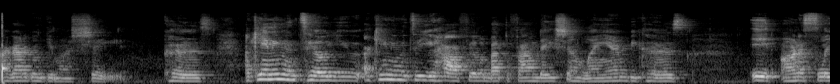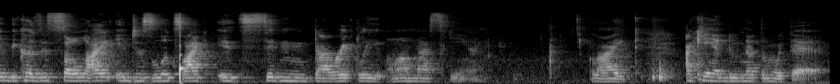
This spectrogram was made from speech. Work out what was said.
I got to go get my shade because I can't even tell you I can't even tell you how I feel about the foundation laying because it honestly because it's so light it just looks like it's sitting directly on my skin. Like I can't do nothing with that.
